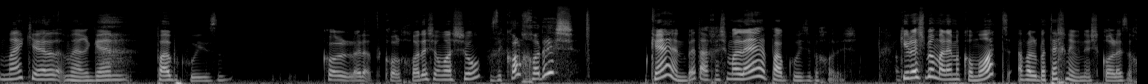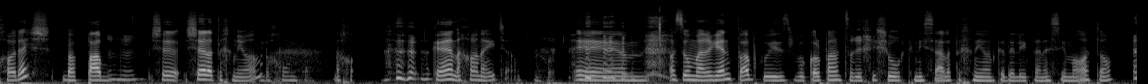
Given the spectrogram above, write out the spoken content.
מייקל מארגן pub quiz. כל, לא יודעת, כל חודש או משהו. זה כל חודש? כן, בטח, יש מלא pub quiz בחודש. כאילו יש במלא מקומות, אבל בטכניון יש כל איזה חודש, בפאב של הטכניון. בחונטה. נכון. כן, נכון, היית שם. אמ, אז הוא מארגן pub quiz, והוא כל פעם צריך אישור כניסה לטכניון כדי להיכנס עם האוטו.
